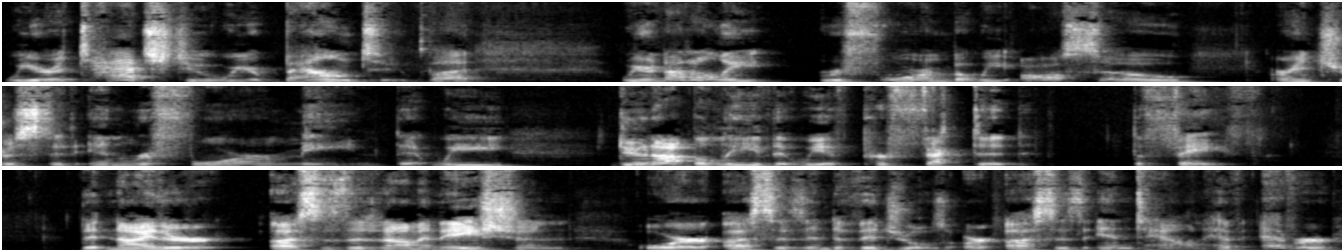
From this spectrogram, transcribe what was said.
we are attached to, we are bound to, but we are not only reformed, but we also are interested in reforming, that we do not believe that we have perfected the faith, that neither us as a denomination or us as individuals or us as in town have ever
